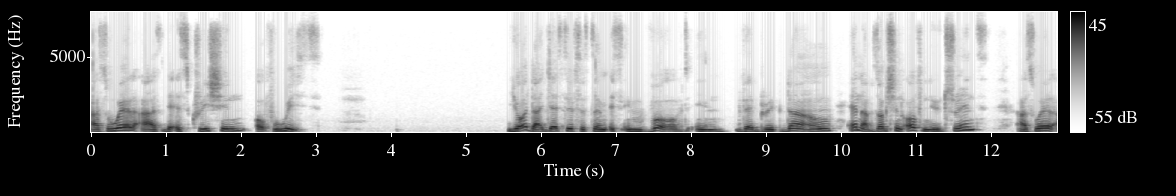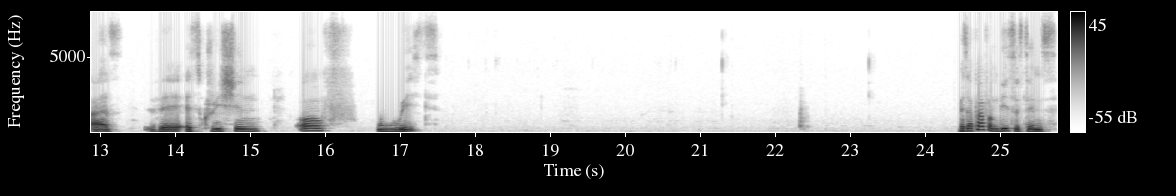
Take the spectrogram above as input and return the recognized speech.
as well as the excretion of waste. Your digestive system is involved in the breakdown and absorption of nutrients as well as the excretion of waste. But apart from these systems,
